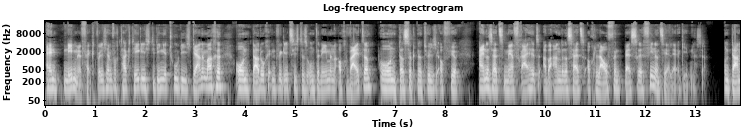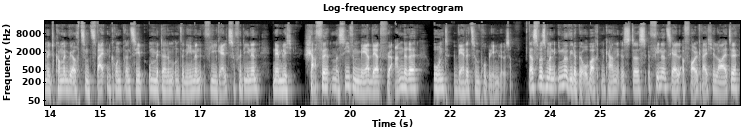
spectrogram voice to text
ein Nebeneffekt, weil ich einfach tagtäglich die Dinge tue, die ich gerne mache und dadurch entwickelt sich das Unternehmen auch weiter und das sorgt natürlich auch für einerseits mehr Freiheit, aber andererseits auch laufend bessere finanzielle Ergebnisse. Und damit kommen wir auch zum zweiten Grundprinzip, um mit deinem Unternehmen viel Geld zu verdienen, nämlich schaffe massiven Mehrwert für andere und werde zum Problemlöser. Das, was man immer wieder beobachten kann, ist, dass finanziell erfolgreiche Leute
